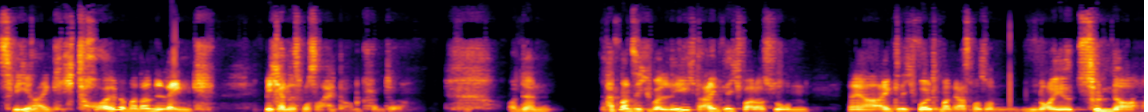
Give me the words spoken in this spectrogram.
es wäre eigentlich toll, wenn man dann Lenk, Mechanismus einbauen könnte. Und dann hat man sich überlegt, eigentlich war das so ein, naja, eigentlich wollte man erstmal so neue Zünder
